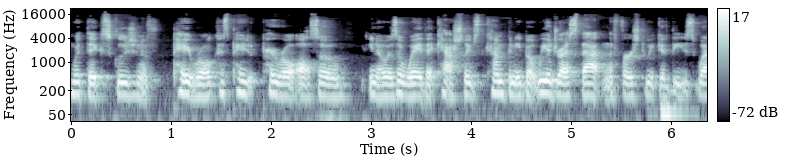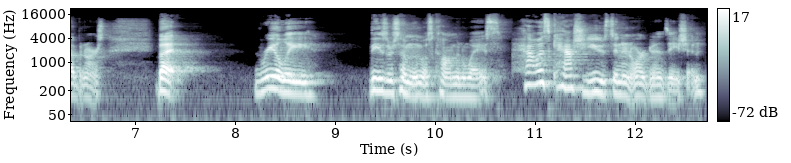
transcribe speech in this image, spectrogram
with the exclusion of payroll because pay, payroll also you know is a way that cash leaves the company but we address that in the first week of these webinars. But really these are some of the most common ways. How is cash used in an organization?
